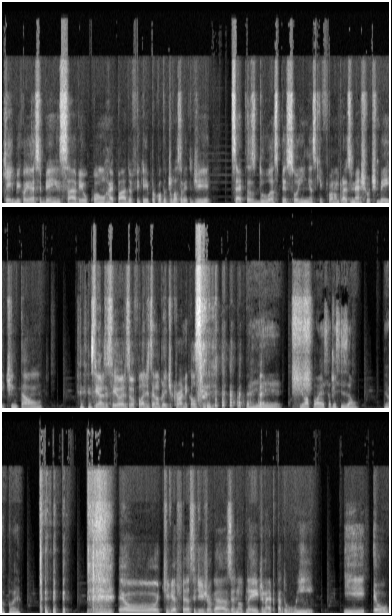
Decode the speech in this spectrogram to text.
quem me conhece bem sabe o quão hypado eu fiquei por conta do lançamento de certas duas pessoinhas que foram para Smash Ultimate, então. Senhoras e senhores, eu vou falar de Xenoblade Chronicles. Aí, eu apoio essa decisão. Eu apoio. eu tive a chance de jogar Xenoblade na época do Wii e eu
